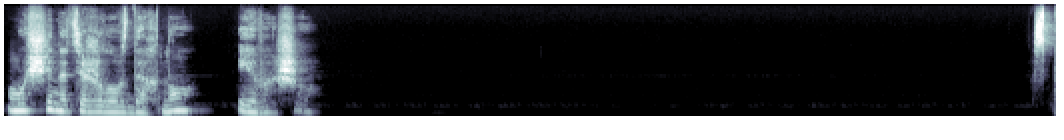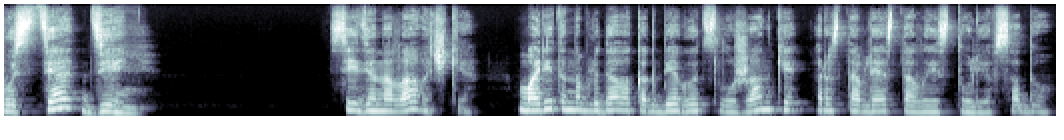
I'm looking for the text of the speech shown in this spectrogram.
мужчина тяжело вздохнул и вышел. Спустя день. Сидя на лавочке, Марита наблюдала, как бегают служанки, расставляя столы и стулья в саду.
